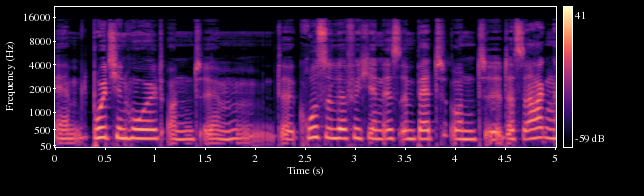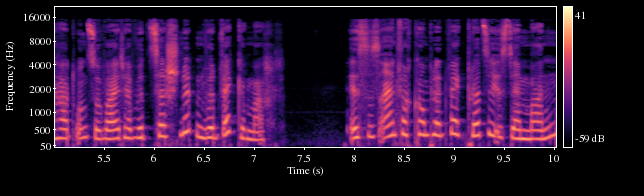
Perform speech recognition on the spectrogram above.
ähm, Brötchen holt und ähm, der große Löffelchen ist im Bett und äh, das Sagen hat und so weiter, wird zerschnitten, wird weggemacht. Es ist einfach komplett weg. Plötzlich ist der Mann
